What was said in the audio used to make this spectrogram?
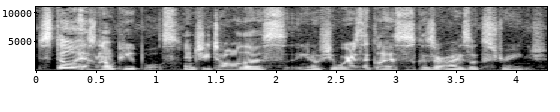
still has no pupils. And she told us, you know, she wears the glasses because her eyes look strange.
